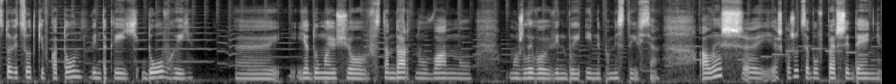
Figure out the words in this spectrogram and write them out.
100% катон, він такий довгий. Е, Я думаю, що в стандартну ванну, можливо, він би і не помістився. Але ж, е, я ж кажу, це був перший день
